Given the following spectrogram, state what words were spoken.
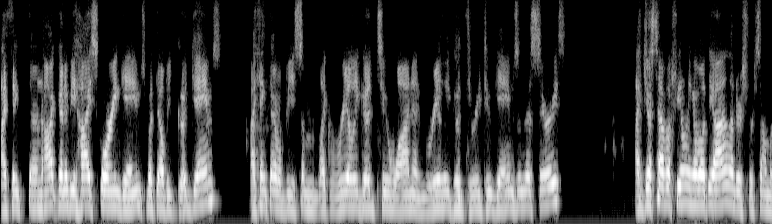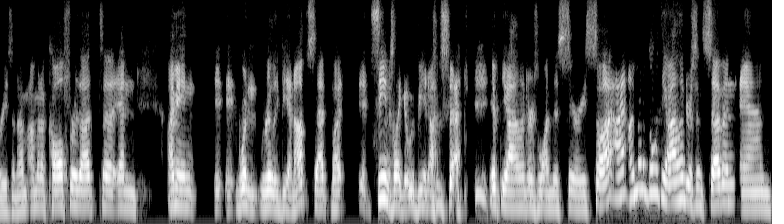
I think they're not going to be high scoring games, but they'll be good games. I think there will be some like really good 2 1 and really good 3 2 games in this series. I just have a feeling about the Islanders for some reason. I'm, I'm going to call for that. Uh, and I mean, it, it wouldn't really be an upset, but it seems like it would be an upset if the Islanders won this series. So I, am going to go with the Islanders in seven, and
